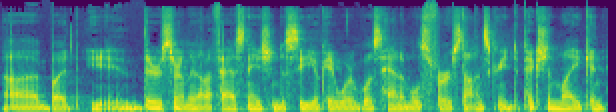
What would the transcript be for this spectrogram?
Uh, but there's certainly a lot of fascination to see. Okay, what was Hannibal's first on-screen depiction like? And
